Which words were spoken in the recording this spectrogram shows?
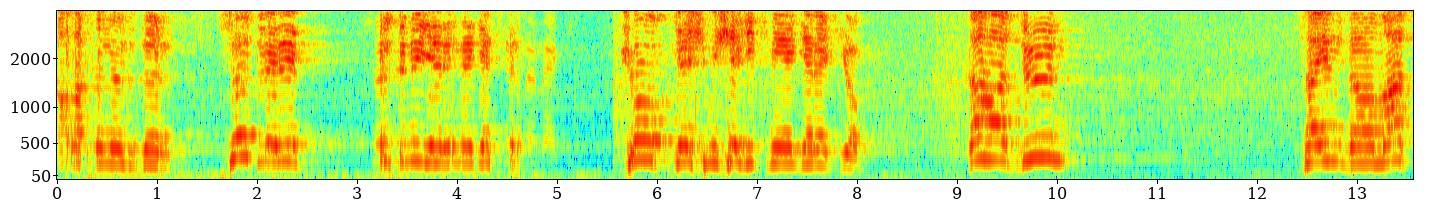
alanınızdır. Söz verip sözünü yerine getirmemek. Çok geçmişe gitmeye gerek yok. Daha dün Sayın Damat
